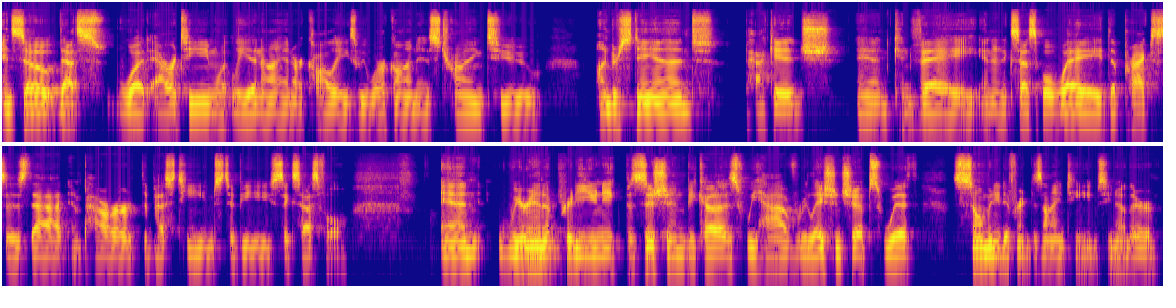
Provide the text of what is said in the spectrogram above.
And so that's what our team, what Leah and I and our colleagues we work on is trying to understand, package, and convey in an accessible way the practices that empower the best teams to be successful. And we're in a pretty unique position because we have relationships with so many different design teams. You know, there are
